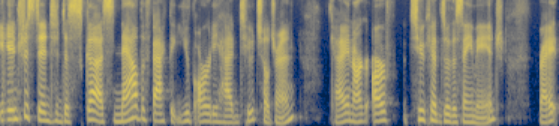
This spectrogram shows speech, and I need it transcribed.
interested to discuss now the fact that you've already had two children okay? And our our two kids are the same age right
